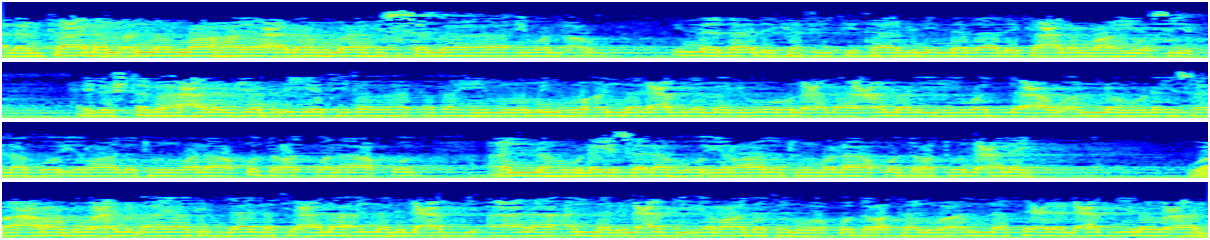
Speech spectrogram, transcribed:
ألم تعلم أن الله يعلم ما في السماء والأرض إن ذلك في كتاب إن ذلك على الله يسير حيث اشتبه على الجبرية ففهموا منه أن العبد مجبور على عمله وادعوا أنه ليس له إرادة ولا قدرة ولا قد أنه ليس له إرادة ولا قدرة عليه. وأعرضوا عن الآيات الدالة على أن للعبد على أن للعبد إرادة وقدرة وأن فعل العبد نوعان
